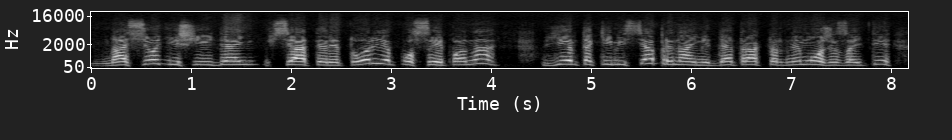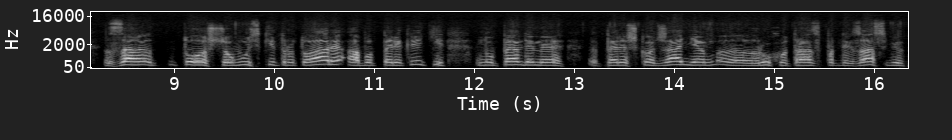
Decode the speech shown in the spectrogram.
На сьогоднішній день вся територія посипана. Є такі місця, принаймні, де трактор не може зайти за того, що вузькі тротуари або перекриті ну, певними перешкоджанням е, руху транспортних засобів.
